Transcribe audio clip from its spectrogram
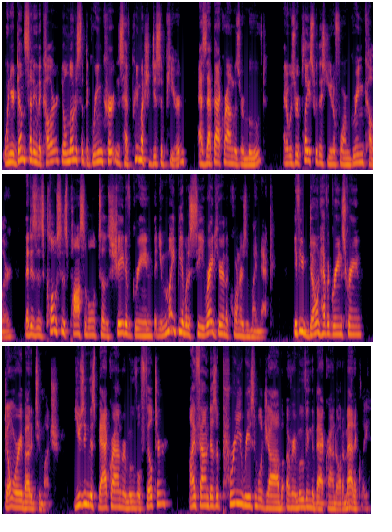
When you're done setting the color, you'll notice that the green curtains have pretty much disappeared as that background was removed, and it was replaced with this uniform green color that is as close as possible to the shade of green that you might be able to see right here in the corners of my neck. If you don't have a green screen, don't worry about it too much. Using this background removal filter, I found does a pretty reasonable job of removing the background automatically.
